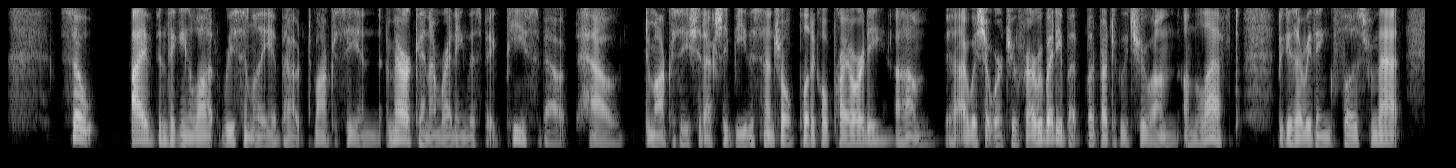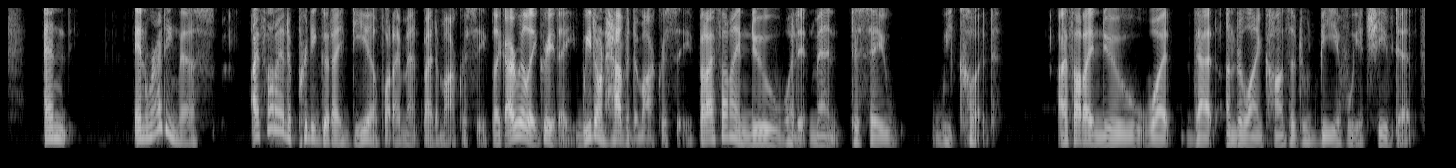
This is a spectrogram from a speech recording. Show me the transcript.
So, I've been thinking a lot recently about democracy in America, and I'm writing this big piece about how democracy should actually be the central political priority. Um, I wish it were true for everybody, but but particularly true on on the left because everything flows from that. And in writing this, I thought I had a pretty good idea of what I meant by democracy. Like, I really agree that we don't have a democracy, but I thought I knew what it meant to say we could. I thought I knew what that underlying concept would be if we achieved it.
